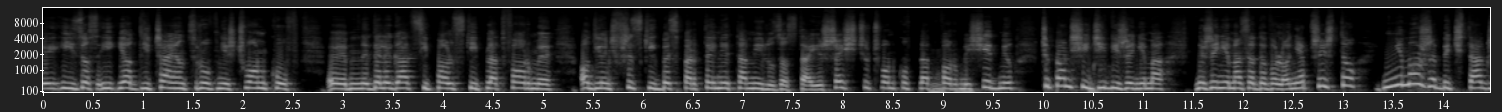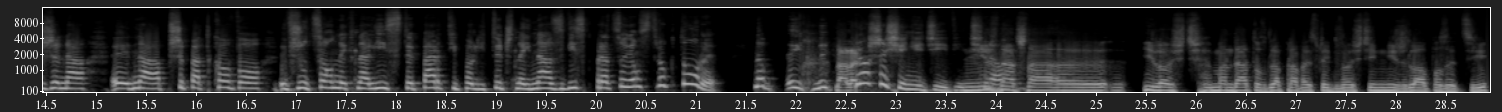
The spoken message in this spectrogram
y, i, i, odliczając również członków delegacji polskiej Platformy, odjąć wszystkich bezpartyjnych, tam ilu zostaje? Sześciu członków Platformy, Mhm. siedmiu. Czy pan się dziwi, że nie ma, że nie ma zadowolenia? Przecież to nie może być tak, że na na przypadkowo wrzuconych na listy partii politycznej nazwisk pracują struktury. No, y, y, No proszę się nie dziwić. No. Nieznaczna e, ilość mandatów dla Prawa i Sprawiedliwości niż dla opozycji.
